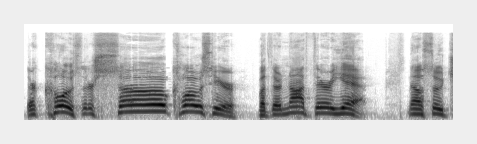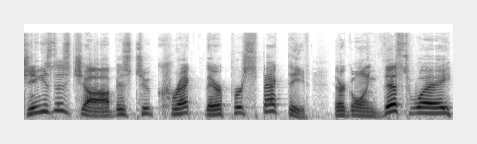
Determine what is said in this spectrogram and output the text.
They're close. They're so close here, but they're not there yet. Now, so Jesus' job is to correct their perspective. They're going this way.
